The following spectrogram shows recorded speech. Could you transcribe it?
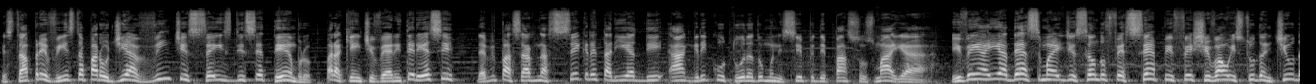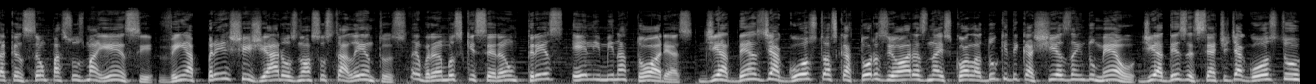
está prevista para o dia 26 de setembro. Para quem tiver interesse, deve passar na Secretaria de Agricultura do município de Passos Maia. E vem aí a décima edição do FECEP Festival Estudantil da Canção Passos Maiense. Venha prestigiar os nossos talentos. Lembramos que serão três eliminatórias. Dia 10 de agosto, às 14 horas, na Escola Duque de Caxias, na Indumel. Dia 17 de agosto,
